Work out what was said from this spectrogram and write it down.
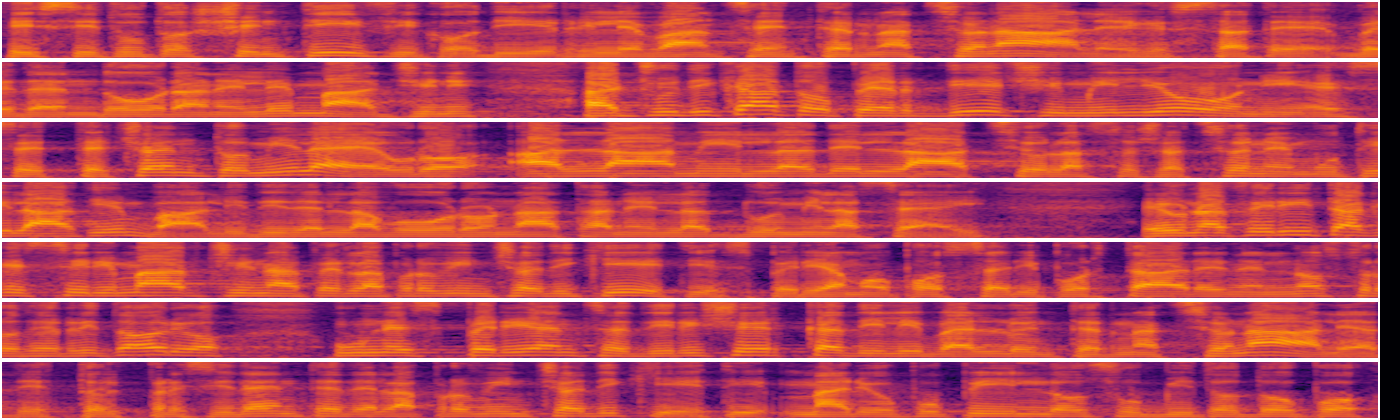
istituto scientifico di rilevanza internazionale che state vedendo ora nelle immagini, ha giudicato per 10 milioni e 700 mila euro all'Amil del Lazio, l'associazione mutilati e invalidi del lavoro nata nel 2006. È una ferita che si rimargina per la provincia di Chieti e speriamo possa riportare nel nostro territorio un'esperienza di ricerca di livello internazionale, ha detto il presidente della provincia di Chieti, Mario Pupillo, subito dopo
